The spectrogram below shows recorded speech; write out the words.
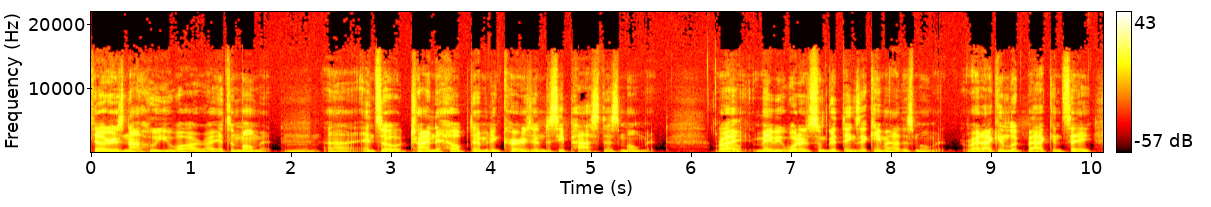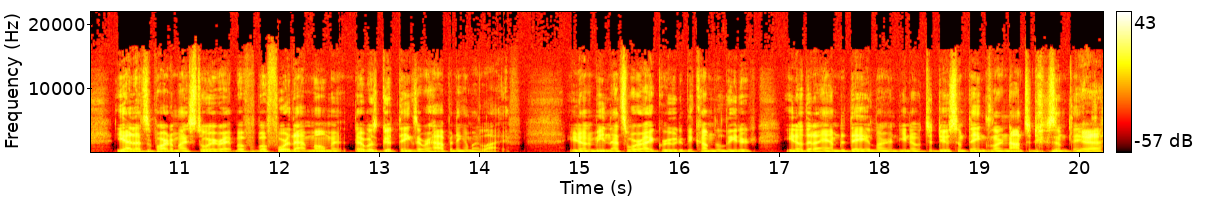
failure is not who you are. Right, it's a moment, uh, and so trying to help them and encourage them to see past this moment. Right, Wow. maybe what are some good things that came out of this moment? Right, I can look back and say, yeah, that's a part of my story. Right, but before that moment, there was good things that were happening in my life. You know what I mean? That's where I grew to become the leader, you know, that I am today. Learned, you know, to do some things, learn not to do some things. Yeah.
